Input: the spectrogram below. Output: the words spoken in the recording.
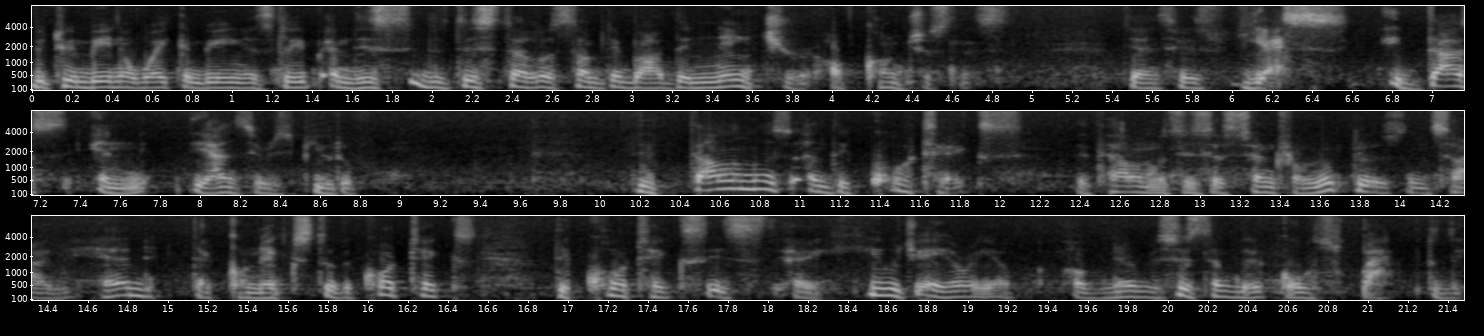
between being awake and being asleep? And this, this tells us something about the nature of consciousness. The answer is yes, it does, and the answer is beautiful. The thalamus and the cortex. The thalamus is a central nucleus inside the head that connects to the cortex. The cortex is a huge area of, of nervous system that goes back to the.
